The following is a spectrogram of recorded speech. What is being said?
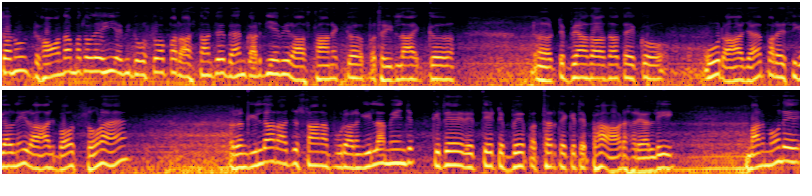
ਤੁਹਾਨੂੰ ਦਿਖਾਉਣ ਦਾ ਮਤਲਬ ਇਹੀ ਹੈ ਵੀ ਦੋਸਤੋ, ਆਪਾਂ ਰਾਜਸਥਾਨ 'ਚੋਂ ਇਹ ਵਹਿਮ ਕੱਢ ਦਈਏ ਵੀ ਰਾਜਸਥਾਨ ਇੱਕ ਪਥਰੀਲਾ, ਇੱਕ ਟਿੱਬਿਆਂ ਦਾ ਦਾ ਤੇ ਇੱਕ ਉਹ ਰਾਜ ਹੈ, ਪਰ ਐਸੀ ਗੱਲ ਨਹੀਂ, ਰਾਜ ਬਹੁਤ ਸੋਹਣਾ ਹੈ। ਰੰਗੀਲਾ ਰਾਜਸਥਾਨ ਆ ਪੂਰਾ, ਰੰਗੀਲਾ ਮੀਨਜ਼ ਕਿਤੇ ਰੇਤੇ ਟਿੱਬੇ, ਪੱਥਰ ਤੇ ਕਿਤੇ ਪਹਾੜ, ਹਰਿਆਲੀ। ਮਨ ਮੋਹਦੇ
